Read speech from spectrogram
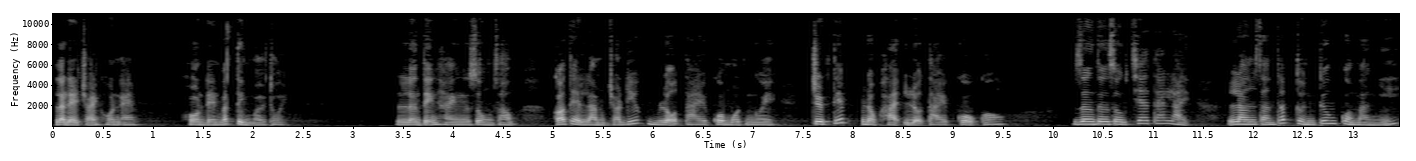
là để cho anh hôn em. Hôn đến bất tỉnh mới thôi. Lương tĩnh hành dùng giọng có thể làm cho điếc lỗ tai của một người trực tiếp độc hại lỗ tai của cô. Dương Tư Dục che tay lại, làm giàn thấp tuần tương của màng nhĩ,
